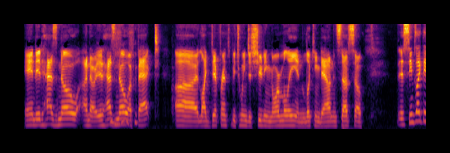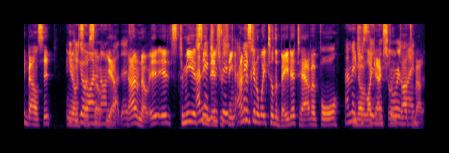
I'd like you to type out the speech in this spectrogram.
And it has no, I know it has no effect, uh, like difference between just shooting normally and looking down and stuff. So it seems like they balanced it. You, You know, could go stuff. on so and on yeah, about this. I don't know. It, it's to me, it I'm seemed interested- interesting. I'm, I'm just gonna wait till the beta to have a full, I'm you know, like actually thoughts storyline. about it.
